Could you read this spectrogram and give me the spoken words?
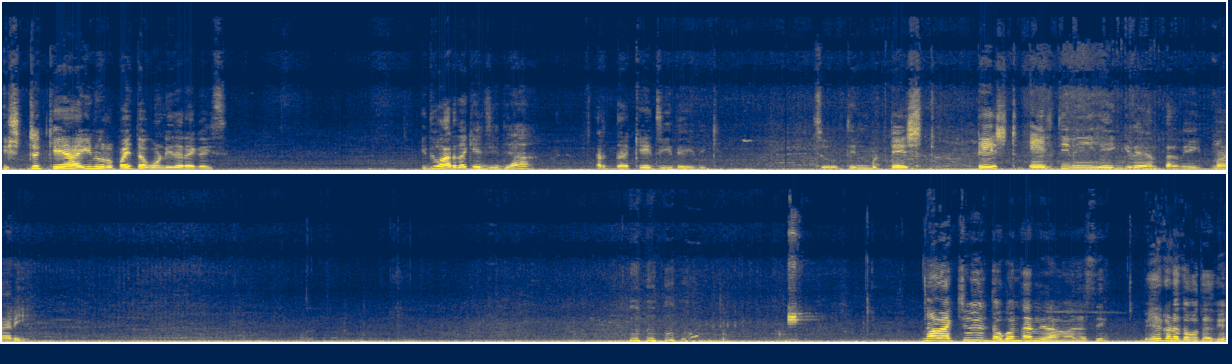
ಇಷ್ಟಕ್ಕೆ ಐನೂರು ರೂಪಾಯಿ ತಗೊಂಡಿದ್ದಾರೆ ಗೈಸ್ ಇದು ಅರ್ಧ ಕೆ ಜಿ ಇದೆಯಾ? ಅರ್ಧ ಕೆ ಜಿ ಇದೆ ಇದಕ್ಕೆ. ಸೊ ತಿನ್ಬಿಟ್ಟು ಟೇಸ್ಟ್ ಟೇಸ್ಟ್ ಹೇಳ್ತೀನಿ ಹೇಗಿದೆ ಅಂತ ವೆಯ್ಟ್ ಮಾಡಿ. ನಾವು ಆ್ಯಕ್ಚುಲಿ ತಗೊತಾ ಇರಲಿಲ್ಲ ಜಾಸ್ತಿ? ಬೇರೆ ಕಡೆ ತಗೋತಾ ಇದ್ವಿ.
